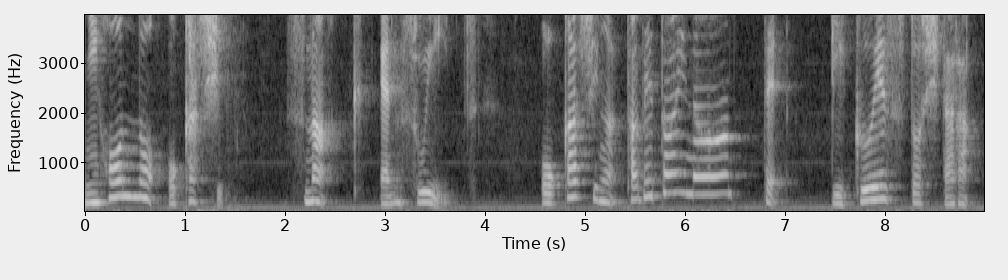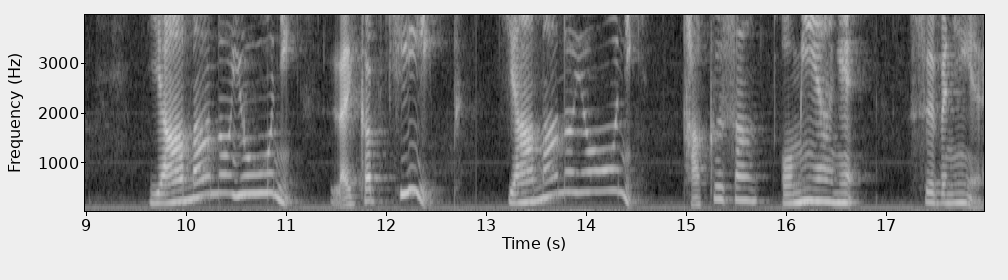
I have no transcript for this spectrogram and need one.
日本のお菓子スナック and sweets お菓子が食べたいなってリクエストしたら山のように like a heap 山のようにたくさんお土産 souvenir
